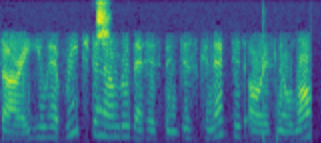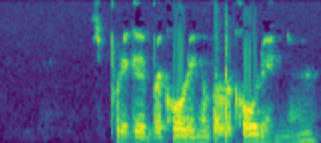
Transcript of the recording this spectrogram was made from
sorry, you have reached a number that has been disconnected or is no longer. It's a pretty good recording of a recording there.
